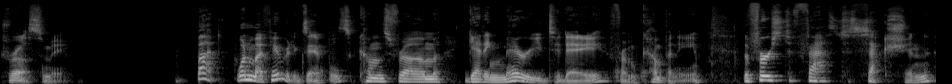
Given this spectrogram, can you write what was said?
Trust me. But one of my favorite examples comes from Getting Married Today from Company. The first fast section,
